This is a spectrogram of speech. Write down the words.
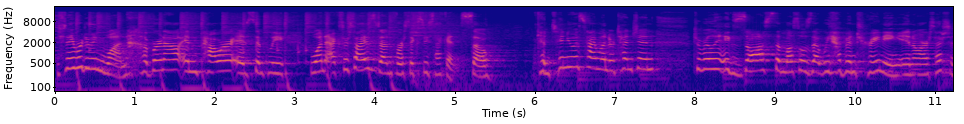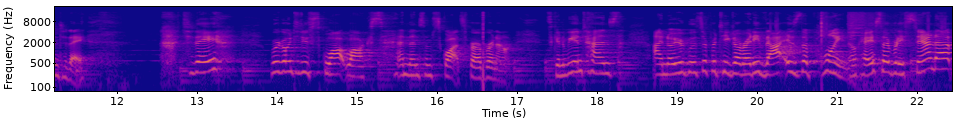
Today we're doing one. A burnout in PWR is simply one exercise done for 60 seconds. So continuous time under tension to really exhaust the muscles that we have been training in our session today. Today, we're going to do squat walks and then some squats for our burnout. It's gonna be intense. I know your glutes are fatigued already. That is the point, okay? So everybody stand up.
